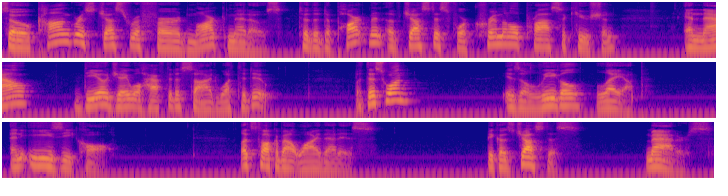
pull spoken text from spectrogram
So, Congress just referred Mark Meadows to the Department of Justice for criminal prosecution, and now DOJ will have to decide what to do. But this one is a legal layup, an easy call. Let's talk about why that is. Because justice matters.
